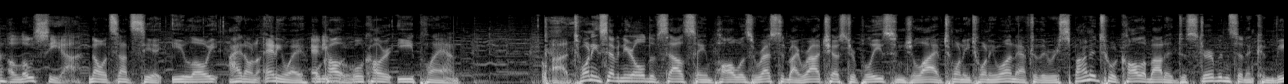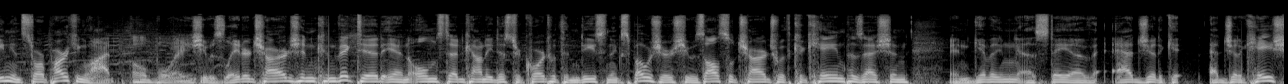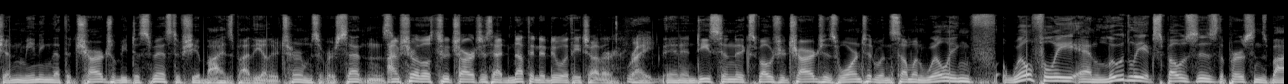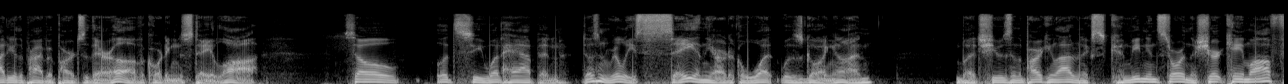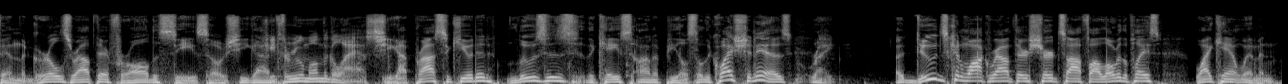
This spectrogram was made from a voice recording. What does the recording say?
Elosia? No, it's not Sia. Eloi. I don't know. Anyway, we'll call, Anywho. we'll call her E Plan. Uh, 27 year old of South St. Paul was arrested by Rochester police in July of 2021 after they responded to a call about a disturbance in a convenience store parking lot. Oh boy. She was later charged and convicted in Olmsted County District Court with indecent exposure. She was also charged with cocaine possession and giving a stay of adjudica- adjudication, meaning that the charge will be dismissed if she abides by the other terms of her sentence. I'm sure those two charges had nothing to do with each other. Right. An indecent exposure charge is warranted when someone willing, willfully and lewdly exposes the person's body or the private parts thereof, according to state law. So let's see what happened. Doesn't really say in the article what was going on, but she was in the parking lot of an ex- convenience store and the shirt came off, and the girls were out there for all to see. So she got She threw him on the glass. she got prosecuted, loses the case on appeal. So the question is, Right. uh, dudes can walk around their shirts off all over the place. Why can't women?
